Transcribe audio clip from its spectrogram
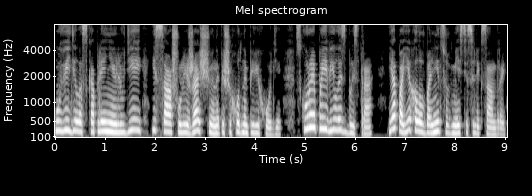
увидела скопление людей и Сашу, лежащую на пешеходном переходе. Скорая появилась быстро. Я поехала в больницу вместе с Александрой.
